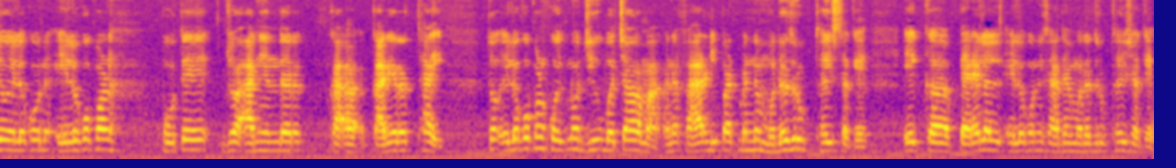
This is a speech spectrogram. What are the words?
જો એ લોકોને, એ લોકો પણ પોતે જો આની અંદર કાર્યરત થાય, તો એ લોકો પણ કોઈકનો જીવ બચાવવામાં અને ફાયર ડિપાર્ટમેન્ટને મદદરૂપ થઈ શકે. એક પેરેલલ એ લોકોની સાથે મદદરૂપ થઈ શકે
